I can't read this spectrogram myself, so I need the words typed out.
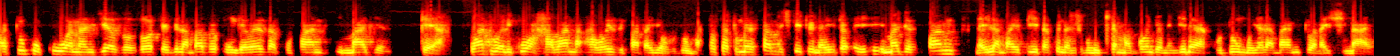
hatukukuwa na njia zozote vile ambavyo ungeweza kufund emergency care. Watu walikuwa hawana hawawezi pata hiyo huduma. Sasa tumeestablish kitu inaitwa emergency fund, na ile ambayo pia itakuwa inashughulikia magonjwa mengine ya kudumu, yale ambayo mtu anaishi nayo.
